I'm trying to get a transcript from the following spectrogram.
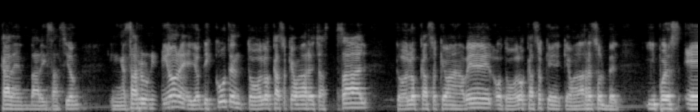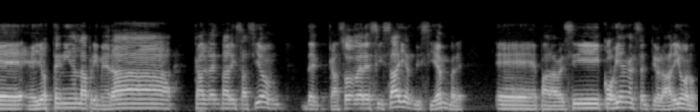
calendarización. En esas reuniones ellos discuten todos los casos que van a rechazar, todos los casos que van a ver o todos los casos que, van a resolver. Y pues ellos tenían la primera calendarización del caso del SISAI en diciembre. Eh, para ver si cogían el certiorario o no.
